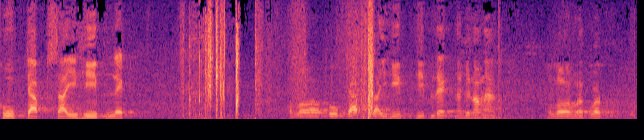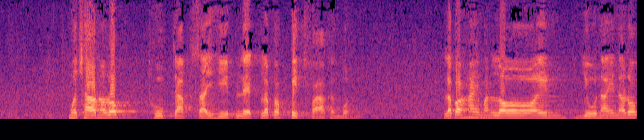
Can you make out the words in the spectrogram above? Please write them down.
ถูกจับใส่หีบเหล็กอัลลอฮ์ถูกจับใส่หีบหีบเหล็กนะพี่น้องนะอัลลอฮฺอักบัร เมื่อชาวนรกถูกจับใส่หีบเหล็ก แล้วก็ปิดฝาข้างบน แล้วก็ให้มันลอยอยู่ในนรก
